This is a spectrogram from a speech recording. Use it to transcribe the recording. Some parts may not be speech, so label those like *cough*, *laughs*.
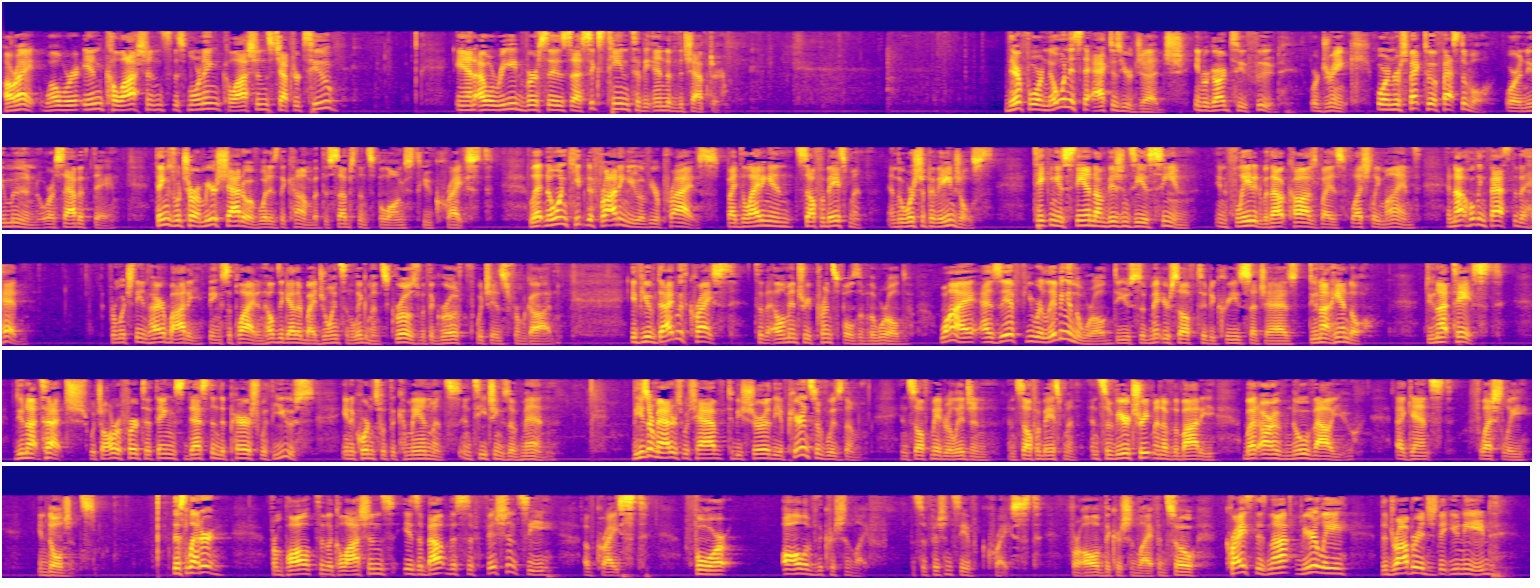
All right. Well, we're in Colossians this morning, Colossians chapter 2. And I will read verses uh, 16 to the end of the chapter. Therefore, no one is to act as your judge in regard to food or drink or in respect to a festival or a new moon or a Sabbath day. Things which are a mere shadow of what is to come, but the substance belongs to Christ. Let no one keep defrauding you of your prize by delighting in self-abasement and the worship of angels, taking his stand on visions he has seen, inflated without cause by his fleshly mind, and not holding fast to the head, from which the entire body, being supplied and held together by joints and ligaments, grows with the growth which is from God. If you have died with Christ to the elementary principles of the world, why, as if you were living in the world, do you submit yourself to decrees such as do not handle, do not taste, do not touch, which all refer to things destined to perish with use in accordance with the commandments and teachings of men. These are matters which have, to be sure, the appearance of wisdom in self-made religion and self-abasement and severe treatment of the body, but are of no value against fleshly indulgence. This letter from Paul to the Colossians is about the sufficiency of Christ for all of the Christian life. The sufficiency of Christ for all of the Christian life. And so Christ is not merely the drawbridge that you need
